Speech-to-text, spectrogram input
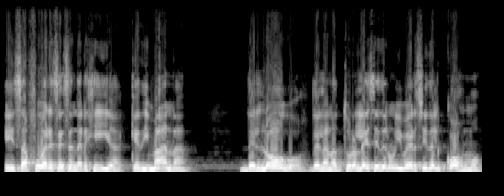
esa fuerza, esa energía que dimana del logo, de la naturaleza y del universo y del cosmos,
